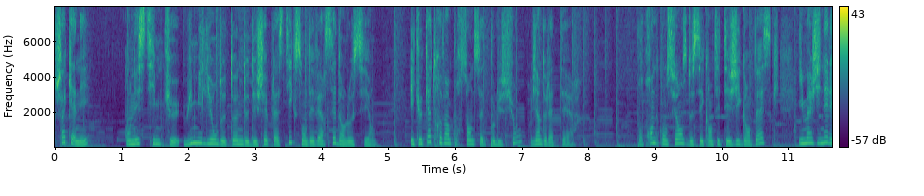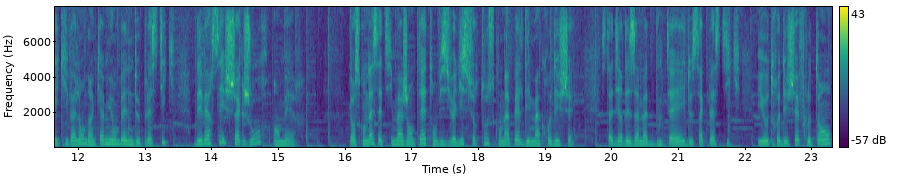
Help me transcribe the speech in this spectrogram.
Chaque année, on estime que 8 millions de tonnes de déchets plastiques sont déversés dans l'océan et que 80% de cette pollution vient de la Terre. Pour prendre conscience de ces quantités gigantesques, imaginez l'équivalent d'un camion-benne de plastique déversé chaque jour en mer. Lorsqu'on a cette image en tête, on visualise surtout ce qu'on appelle des macro-déchets, c'est-à-dire des amas de bouteilles, de sacs plastiques et autres déchets flottants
